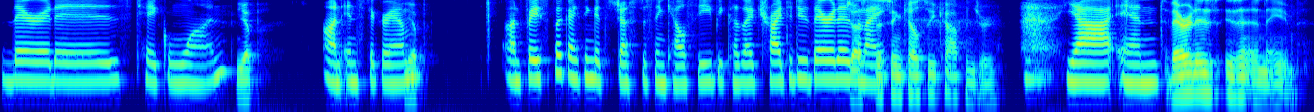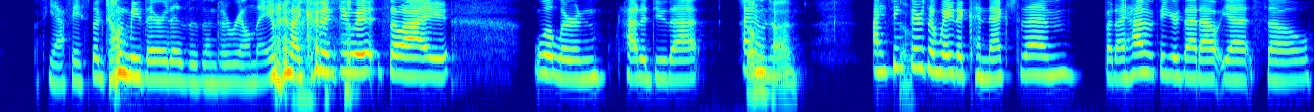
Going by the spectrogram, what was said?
there. It is take one yep on Instagram. yep On Facebook, I think it's Justice and Kelsey because I tried to do there it is, justice and kelsey coppinger yeah, and there it is isn't a name yeah, Facebook told me there it is isn't a real name, and I couldn't do it, so I will learn how to do that. I sometime I think So- there's a way to connect them, but I haven't figured that out yet. So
